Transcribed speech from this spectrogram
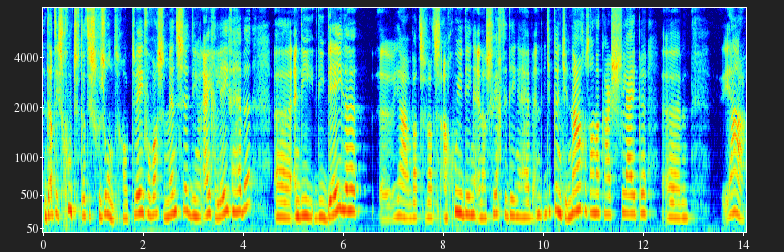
dat is goed, dat is gezond. Gewoon twee volwassen mensen die hun eigen leven hebben. Uh, en die, die delen uh, ja, wat, wat aan goede dingen en aan slechte dingen hebben. En je kunt je nagels aan elkaar slijpen. Ehm, ja,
